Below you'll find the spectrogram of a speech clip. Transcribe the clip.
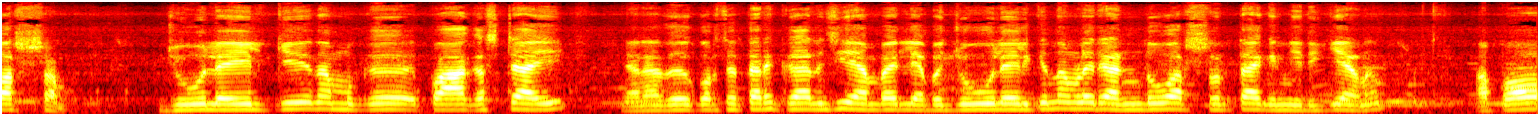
വർഷം. ജൂലൈയിലേക്ക് നമുക്ക് ഇപ്പൊ ആഗസ്റ്റ് ആയി. ഞാനത് കുറച്ച് തിരക്കാരും ചെയ്യാൻ പറ്റില്ല. അപ്പൊ ജൂലൈയിലേക്ക് നമ്മൾ രണ്ട് വർഷം തികഞ്ഞിരിക്കുകയാണ്. അപ്പോൾ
